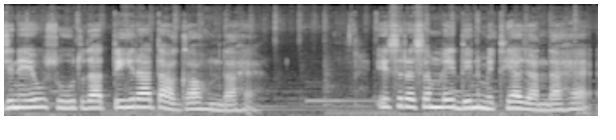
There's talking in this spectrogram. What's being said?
ਜਨੇਊ ਸੂਤ ਦਾ ਤੀਹਰਾ ਧਾਗਾ ਹੁੰਦਾ ਹੈ। ਇਸ ਰਸਮ ਲਈ ਦਿਨ ਮਿਥਿਆ ਜਾਂਦਾ ਹੈ।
